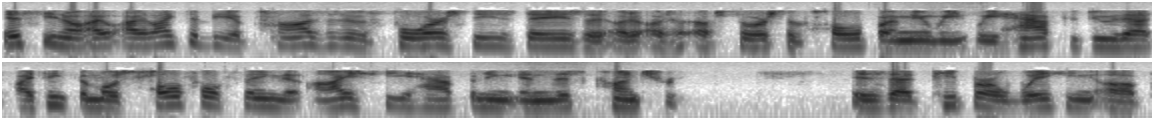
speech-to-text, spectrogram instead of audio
it's you know I, I like to be a positive force these days, a, a, a source of hope. I mean, we we have to do that. I think the most hopeful thing that I see happening in this country is that people are waking up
